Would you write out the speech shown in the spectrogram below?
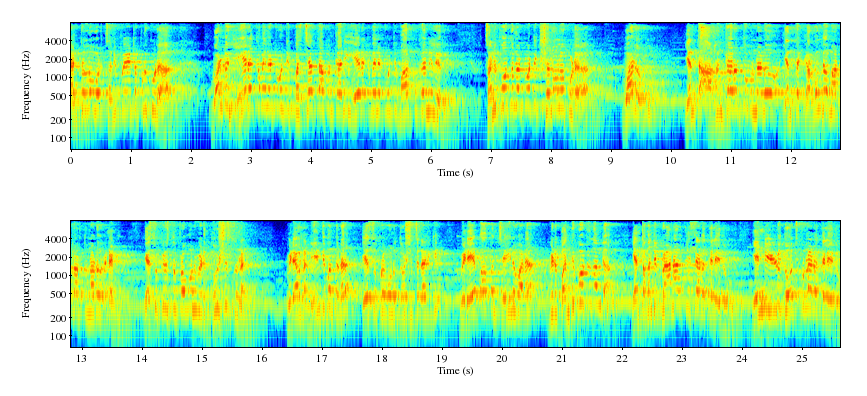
గంటల్లో వాడు చనిపోయేటప్పుడు కూడా వాళ్ళు ఏ రకమైనటువంటి పశ్చాత్తాపం కానీ ఏ రకమైనటువంటి మార్పు కానీ లేదు. చనిపోతున్నటువంటి క్షణంలో కూడా వాడు ఎంత అహంకారంతో ఉన్నాడో ఎంత గర్వంగా మాట్లాడుతున్నాడో వినండి. యేసుక్రీస్తు ప్రభువును వీడు దూషిస్తున్నాడు. వీడేమన్నా నీతిమంతుడా? యేసుప్రభువును దూషించడానికి? వీడే పాపం చేయనివాడా? వీడు బందిపోటు దొంగ ఎంతమంది ప్రాణాలు తీశాడో తెలియదు ఎన్ని ఇళ్ళు దోచుకున్నాడో తెలియదు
